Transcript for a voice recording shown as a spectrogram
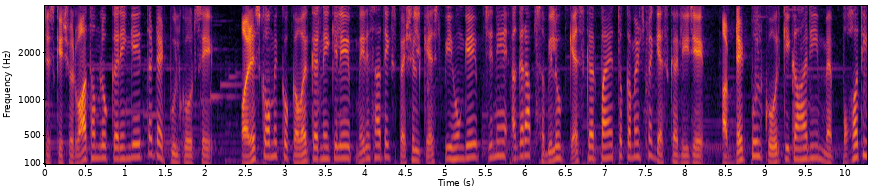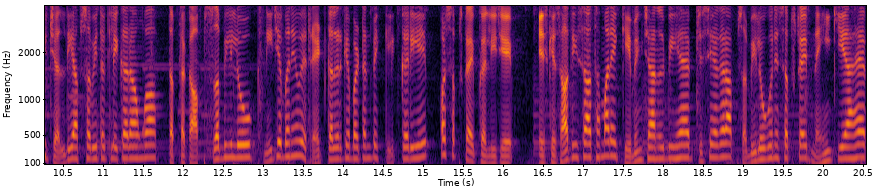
जिसकी शुरुआत हम लोग करेंगे द डेडपुल कोर्स से। और इस कॉमिक को कवर करने के लिए मेरे साथ एक स्पेशल गेस्ट भी होंगे, जिन्हें अगर आप सभी लोग गेस कर पाए तो कमेंट्स में गेस कर लीजिए। अब डेडपुल कोर की कहानी मैं बहुत ही जल्दी आप सभी तक लेकर आऊँगा। तब तक आप सभी लोग नीचे बने हुए रेड कलर के बटन पे क्लिक करिए और सब्सक्राइब कर लीजिए। इसके साथ ही साथ हमारे गेमिंग चैनल भी है, जिसे अगर आप सभी लोगों ने सब्सक्राइब नहीं किया है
